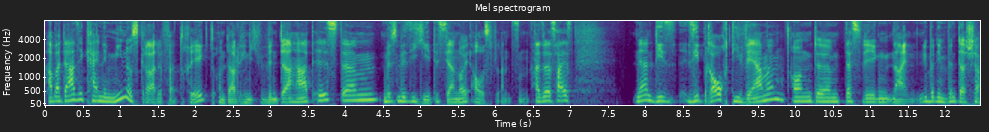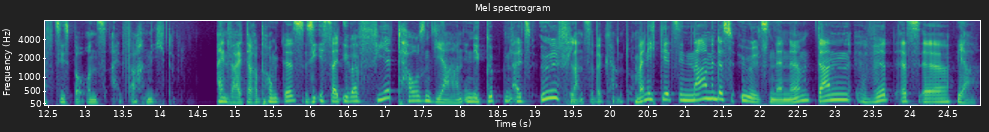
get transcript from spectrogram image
Aber da sie keine Minusgrade verträgt und dadurch nicht winterhart ist, ähm, müssen wir sie jedes Jahr neu auspflanzen. Also das heißt, ja, die, sie braucht die Wärme und äh, deswegen, nein, über den Winter schafft sie es bei uns einfach nicht. Ein weiterer Punkt ist, sie ist seit über 4000 Jahren in Ägypten als Ölpflanze bekannt. Und wenn ich dir jetzt den Namen des Öls nenne, dann wird es äh, ja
